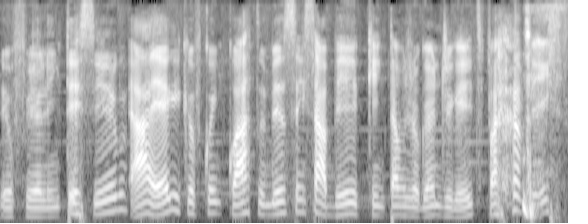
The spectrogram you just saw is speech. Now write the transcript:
Eu fui ali em terceiro. A Erika ficou em quarto mesmo sem saber quem tava jogando direito. Parabéns.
